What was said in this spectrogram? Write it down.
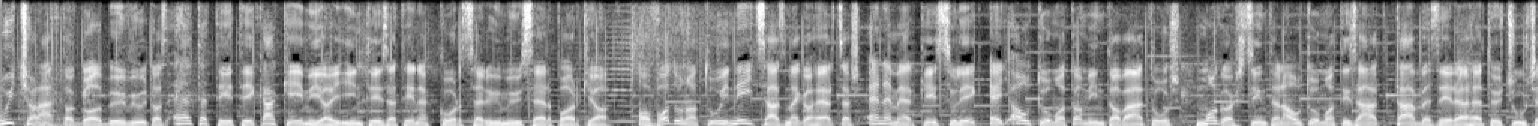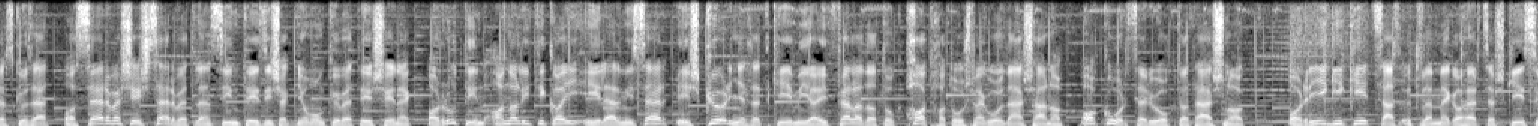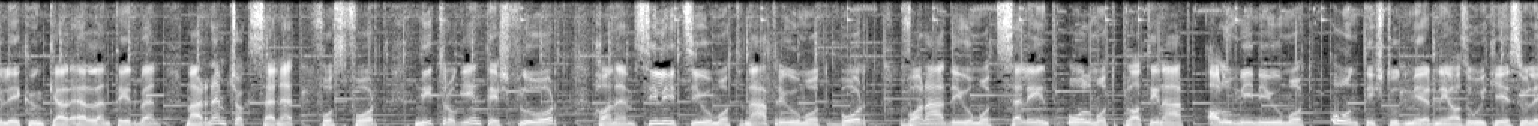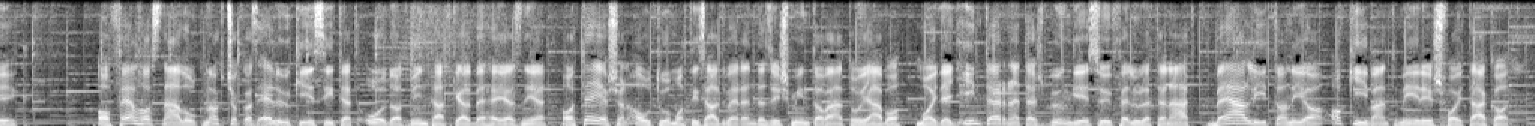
Új családtaggal bővült az ELTE TTK Kémiai Intézetének korszerű műszerparkja. A vadonatúj 400 MHz-es NMR készülék egy automata mintaváltós, magas szinten automatizált, távvezérelhető csúcseszköze a szerves és szervetlen szintézisek nyomon követésének, a rutin analitikai, élelmiszer és környezetkémiai feladatok hathatós megoldásának, a korszerű oktatásnak. A régi 250 MHz-es készülékünkkel ellentétben már nem csak szenet, foszfort, nitrogént és fluort, hanem szilíciumot, nátriumot, bort, vanádiumot, szelént, olmot, platinát, alumíniumot, ont is tud mérni az új készülék. A felhasználóknak csak az előkészített oldatmintát kell behelyeznie a teljesen automatizált berendezés mintaváltójába, majd egy internetes böngésző felületen át beállítania a kívánt mérésfajtákat.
